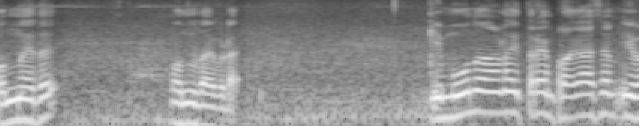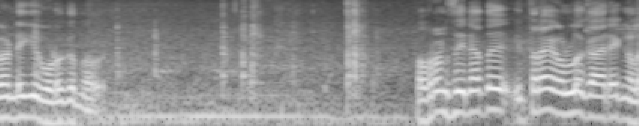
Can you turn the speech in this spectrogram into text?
ഒന്ന് ഇത് ഒന്നിതാ ഇവിടെ. ഈ മൂന്നാണ് ഇത്രയും പ്രകാശം ഈ വണ്ടിക്ക് കൊടുക്കുന്നത്. അപ്പോൾ ഫ്രണ്ട്സ് ഇതിനകത്ത് ഇത്രയേ ഉള്ളൂ കാര്യങ്ങൾ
